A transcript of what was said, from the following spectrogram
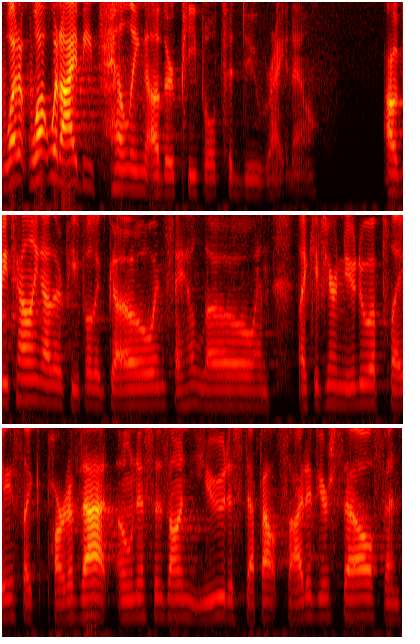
What what would I be telling other people to do right now? I would be telling other people to go and say hello. And like if you're new to a place, like part of that onus is on you to step outside of yourself and,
